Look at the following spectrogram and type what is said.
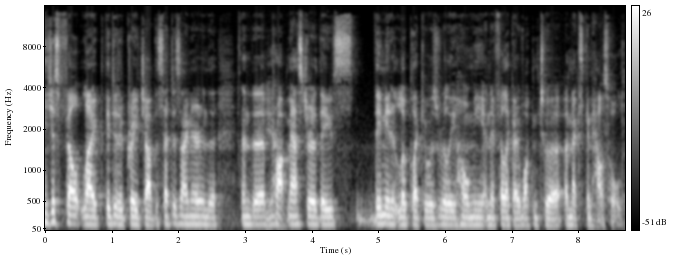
it just felt like they did a great job. The set designer and the and the yeah. prop master they they made it look like it was really homey, and it felt like I walked into a, a Mexican household,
